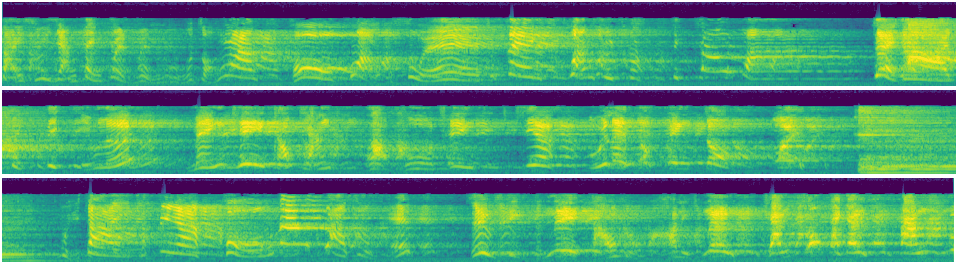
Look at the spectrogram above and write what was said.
在虽然登贵如无状元，何况水之争，还是怕是早啊！这该不必留了，明天高将，老夫亲自下，为了做兵作为。为在他边红南化水，就是你到过把你就能强出大将，帮助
